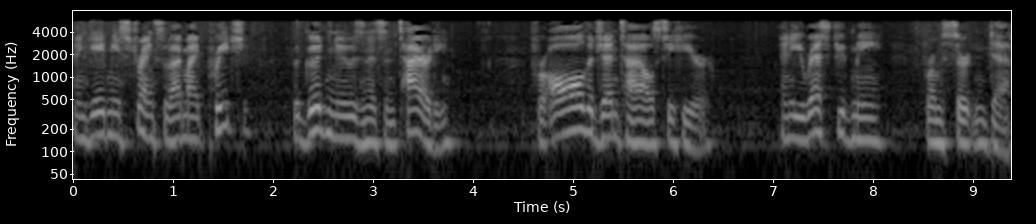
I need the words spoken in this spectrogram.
and gave me strength so that I might preach the good news in its entirety for all the Gentiles to hear. And he rescued me from certain death.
